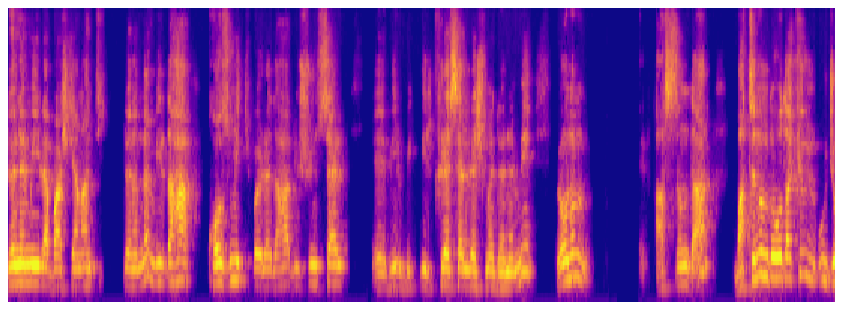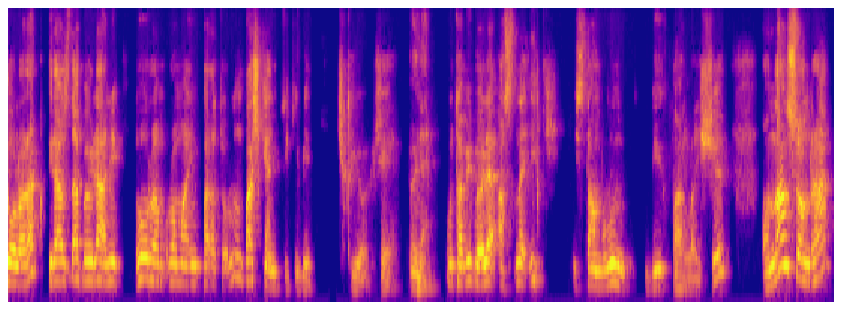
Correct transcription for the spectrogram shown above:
dönemiyle başlayan antik dönemden bir daha kozmik böyle daha düşünsel e, bir, bir, bir küreselleşme dönemi ve onun aslında Batı'nın doğudaki ucu olarak biraz da böyle hani Doğu Roma İmparatorluğu'nun başkenti gibi çıkıyor şeye öne. Bu tabii böyle aslında ilk İstanbul'un büyük parlayışı. Ondan sonra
